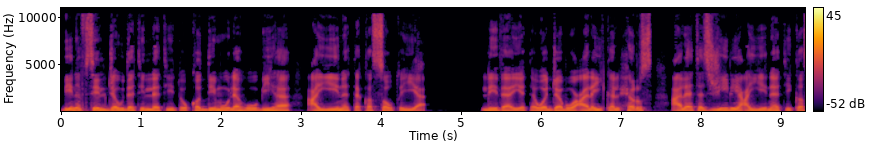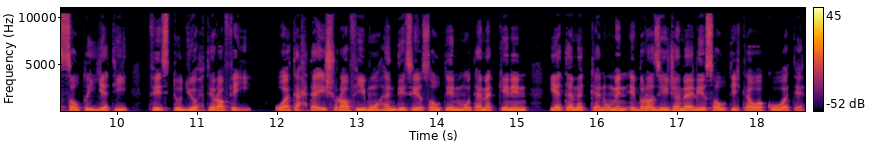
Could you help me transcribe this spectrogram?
بنفس الجودة التي تقدم له بها عينتك الصوتية. لذا يتوجب عليك الحرص على تسجيل عيناتك الصوتية في استوديو احترافي وتحت إشراف مهندس صوت متمكن يتمكن من إبراز جمال صوتك وقوته.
